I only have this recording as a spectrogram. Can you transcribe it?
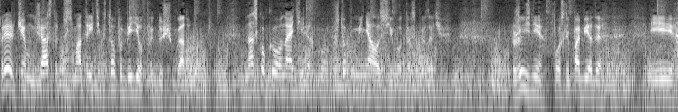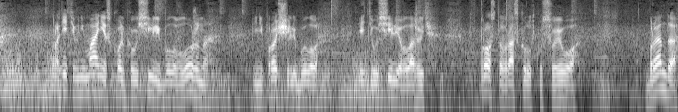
Прежде чем участвовать, посмотрите, кто победил в предыдущем году, насколько его найти легко, что поменялось его, так сказать, жизни после победы. И обратите внимание, сколько усилий было вложено, и не проще ли было эти усилия вложить просто в раскрутку своего бренда,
